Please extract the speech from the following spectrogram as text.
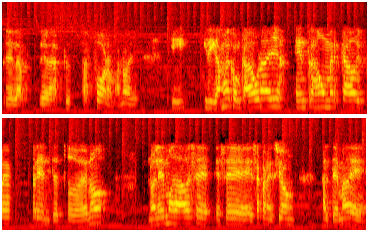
de la, de las plataformas, ¿no? Y, y digamos que con cada una de ellas entras a un mercado diferente, todavía no, no le hemos dado ese, ese, esa conexión al tema de,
